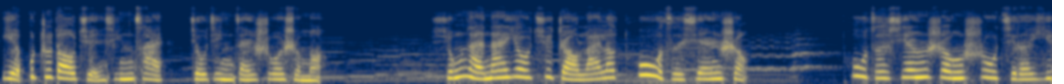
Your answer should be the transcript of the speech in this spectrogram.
也不知道卷心菜究竟在说什么。熊奶奶又去找来了兔子先生，兔子先生竖起了一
